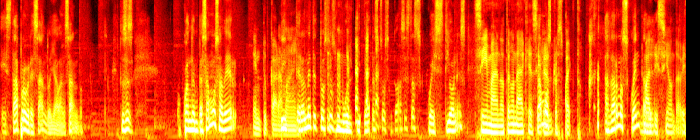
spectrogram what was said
está progresando y avanzando. Entonces, cuando empezamos a ver en tu cara, Literalmente todos estos multiversos y todas estas cuestiones. Sí, man, no tengo nada que decir al respecto. A, darnos cuenta. Maldición, David.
